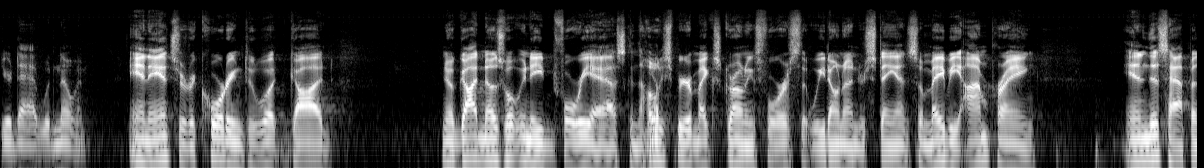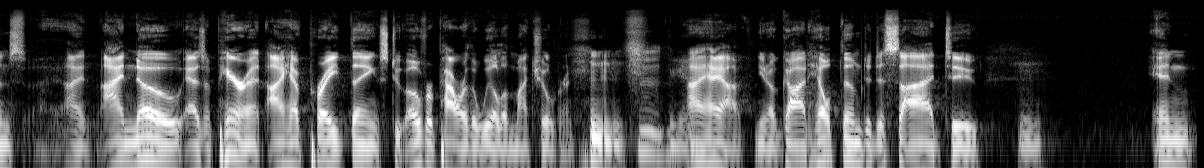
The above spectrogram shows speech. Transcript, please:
your dad would know him. and answered according to what God, you know, God knows what we need before we ask, and the Holy Spirit makes groanings for us that we don't understand. So maybe I'm praying, and this happens. I, I know as a parent, I have prayed things to overpower the will of my children. Mm-hmm. Mm-hmm. I have. You know, God help them to decide to. Mm-hmm. And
